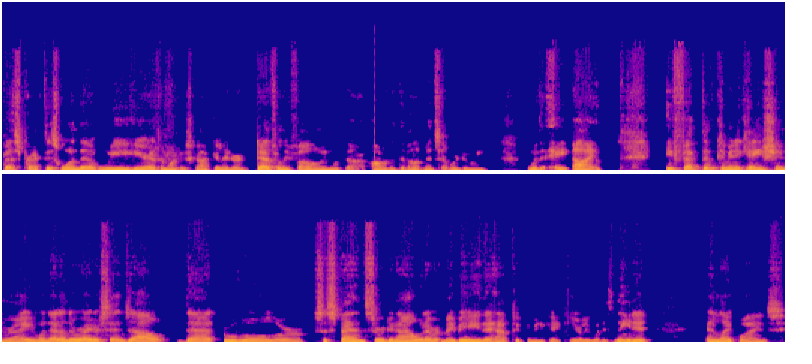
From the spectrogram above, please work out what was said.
best practice, one that we here at the Mortgage Calculator are definitely following with the, all of the developments that we're doing with AI effective communication, right? When that underwriter sends out that approval or suspense or denial, whatever it may be, they have to communicate clearly what is needed. And likewise,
